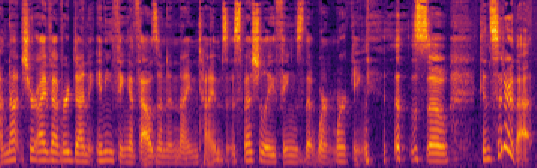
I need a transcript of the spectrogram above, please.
I'm not sure I've ever done anything thousand and nine times, especially things that weren't working. so consider that.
